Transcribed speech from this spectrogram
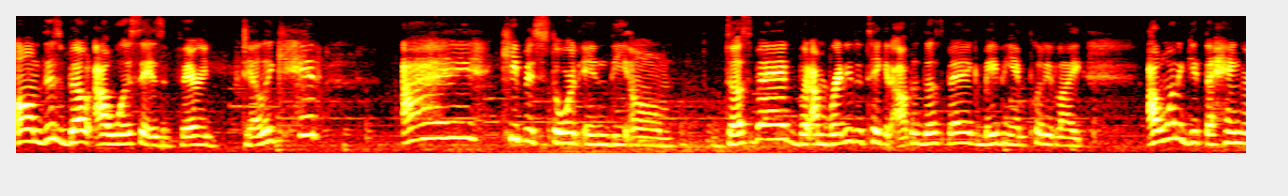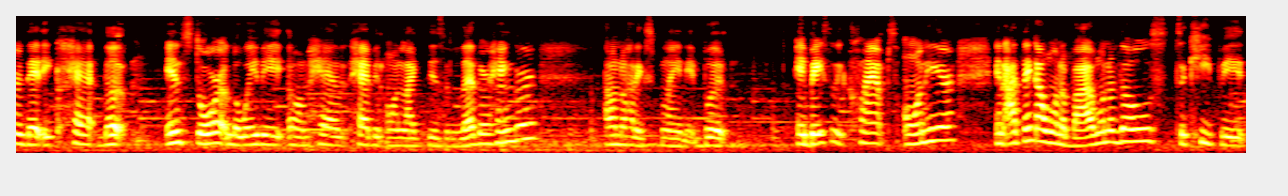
Um this belt i would say is very delicate I keep it stored in the um dust bag, but I'm ready to take it out the dust bag, maybe and put it like I want to get the hanger that it had the in store Loewe um have have it on like this leather hanger. I don't know how to explain it, but it basically clamps on here and I think I want to buy one of those to keep it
